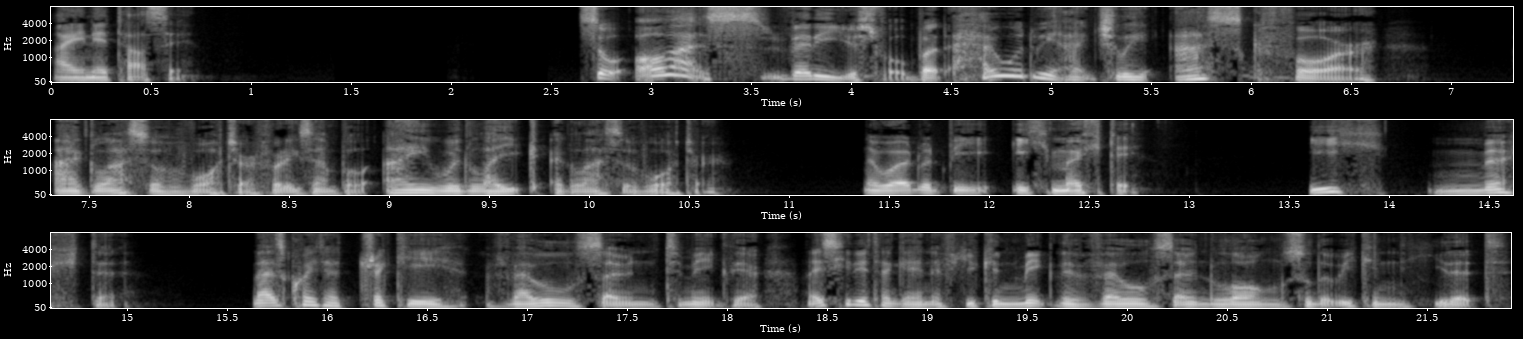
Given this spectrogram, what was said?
eine Tasse. So all that's very useful, but how would we actually ask for a glass of water, for example? I would like a glass of water. The word would be ich möchte. Ich möchte. That's quite a tricky vowel sound to make there. Let's hear it again. If you can make the vowel sound long so that we can hear it.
